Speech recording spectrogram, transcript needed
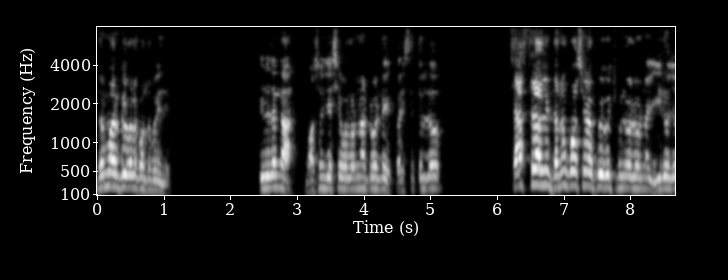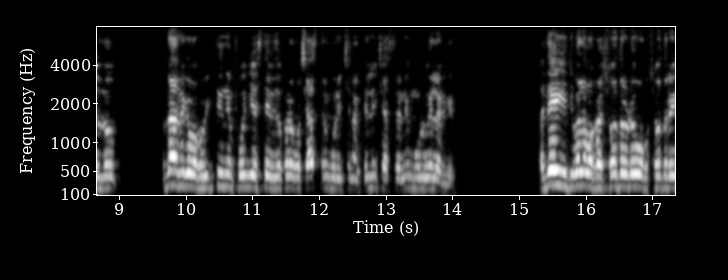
దుర్మార్గుల వల్ల కొంత పోయింది. ఈ విధంగా మోసం చేసే వాళ్ళు ఉన్నటువంటి పరిస్థితుల్లో శాస్త్రాలని ధనం కోసమే ఉపయోగించుకునే వాళ్ళు ఉన్నాయి ఈ రోజుల్లో ఉదాహరణకి ఒక వ్యక్తికి నేను ఫోన్ చేస్తే ఇది ఒక ఒక శాస్త్రం గురించి నాకు తెలియని శాస్త్రాన్ని మూడు వేలు అడిగాడు. అదే ఇటీవల ఒక సోదరుడు ఒక సోదరి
